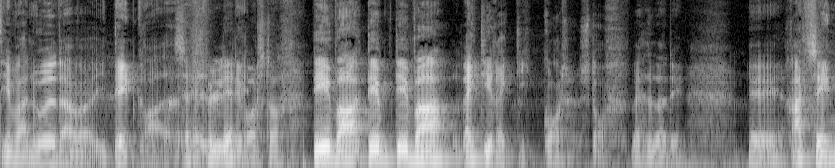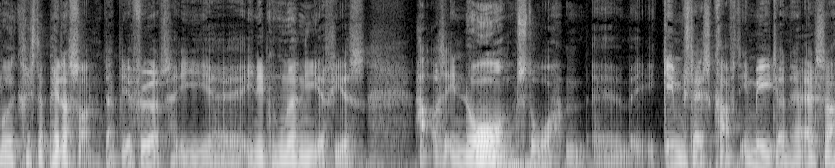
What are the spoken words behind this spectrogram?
det var noget, der var i den grad. Selvfølgelig er det godt stof. Det var, det, det var rigtig, rigtig godt stof. Hvad hedder det? Øh, retssagen mod Christa Pettersson, der bliver ført i, øh, i 1989, har også enormt stor øh, gennemslagskraft i medierne. Altså,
